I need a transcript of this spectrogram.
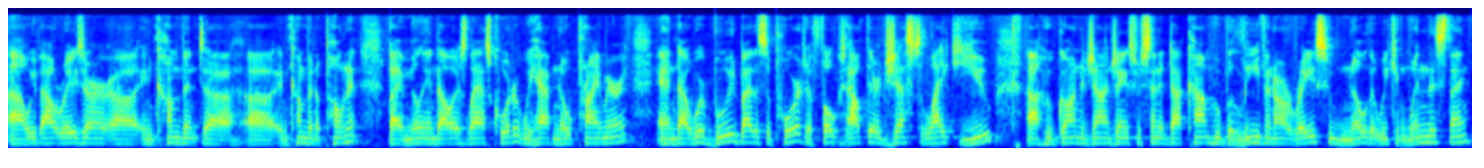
Uh, we've outraised our uh, incumbent uh, uh, incumbent opponent by a million dollars last quarter. We have no primary, and uh, we're buoyed by the support of folks out there just like you, who've gone to johnjamesforsenate.com, who believe in our race, who know that we can win this thing,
